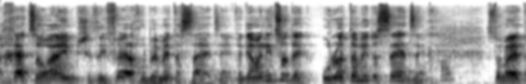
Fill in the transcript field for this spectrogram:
אחרי הצהריים, שזה הפריע לך, הוא באמת עשה את זה, וגם אני צודק, הוא לא תמיד עושה את זה. נכון. זאת אומרת,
